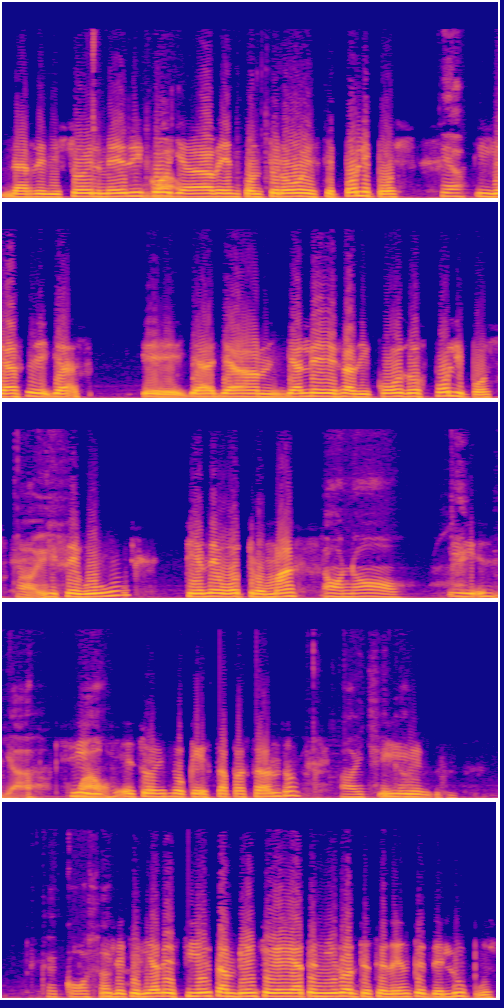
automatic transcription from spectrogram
la revisó el médico, ya encontró este pólipos. Y ya se, ya, eh, ya, ya, ya le erradicó dos pólipos. Y según tiene otro más. Oh no. Y ya. Sí, eso es lo que está pasando. Ay, chica. Qué cosa. Y le quería decir también que ha tenido antecedentes de lupus.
